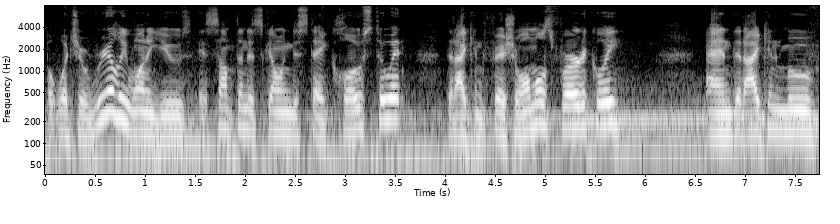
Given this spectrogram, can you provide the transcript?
but what you really want to use is something that's going to stay close to it, that I can fish almost vertically, and that I can move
